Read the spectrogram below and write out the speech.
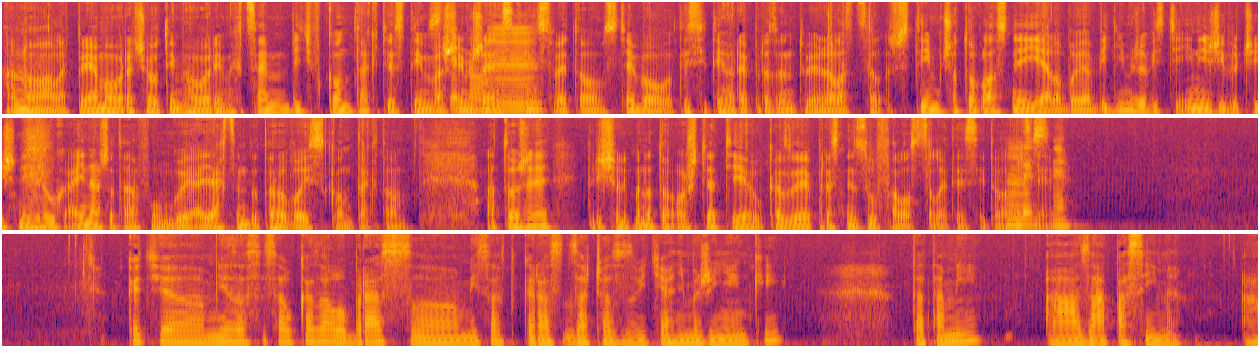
Áno, ale priamo rečou tým hovorím, chcem byť v kontakte s tým s vašim tebou. ženským mm. svetom, s tebou. Ty si ty ho reprezentuješ, ale s tým, čo to vlastne je, lebo ja vidím, že vy ste iný živočíšny druh a ináč to tam funguje a ja chcem do toho vojsť s kontaktom. A to, že prišli na to ošťatie, ukazuje presne zúfalosť celej tej situácie. Presne. Keď e, mne zase sa ukázal obraz, e, my sa teraz za čas vyťahneme žinienky, tatami a zápasíme. A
